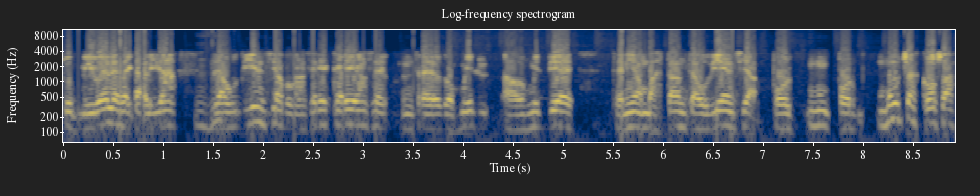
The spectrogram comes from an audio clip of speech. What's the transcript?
sus niveles de calidad Ujú. de audiencia, porque la serie Caribe hace entre 2000 a 2010 tenían bastante audiencia por, por muchas cosas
